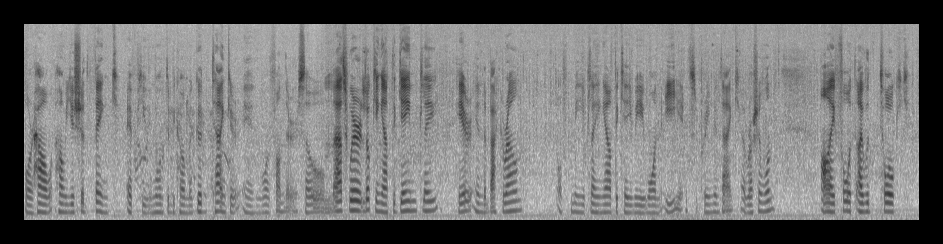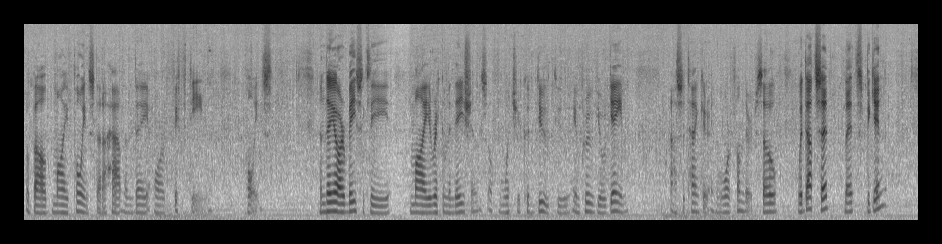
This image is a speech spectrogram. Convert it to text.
or how, how you should think if you want to become a good tanker in War Thunder. So as we're looking at the gameplay here in the background of me playing out the KV-1E, it's a premium tank, a Russian one, I thought I would talk about my points that I have and they are 15 points and they are basically my recommendations of what you could do to improve your game as a tanker in War Thunder. So with that said, let's begin.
